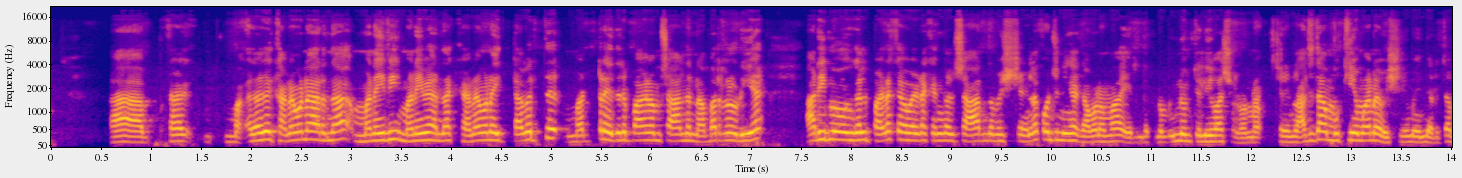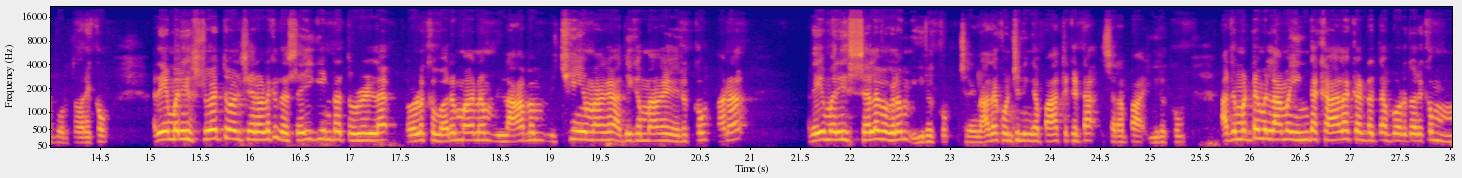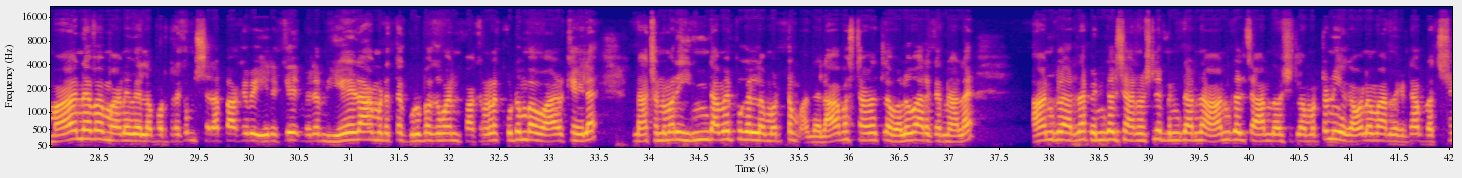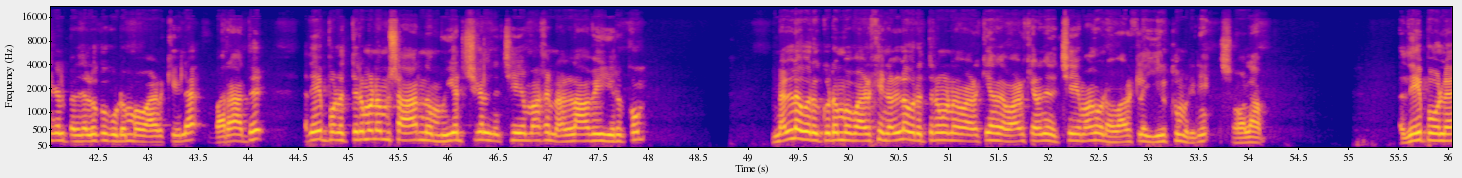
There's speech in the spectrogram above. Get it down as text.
அதாவது கணவனாக இருந்தால் மனைவி மனைவியாக இருந்தால் கணவனை தவிர்த்து மற்ற எதிர்பாயணம் சார்ந்த நபர்களுடைய அறிமுகங்கள் பழக்க வழக்கங்கள் சார்ந்த விஷயங்களை கொஞ்சம் நீங்கள் கவனமாக இருந்துக்கணும். இன்னும் தெளிவாக சொல்லணும் சரிங்களா? அதுதான் முக்கியமான விஷயம் இந்த இடத்த பொறுத்த வரைக்கும். அதே மாதிரி சுயத்தொழில் செய்கிறவங்களுக்கு இந்த செய்கின்ற தொழிலில் அவர்களுக்கு வருமானம் லாபம் நிச்சயமாக அதிகமாக இருக்கும். ஆனால் அதே மாதிரி செலவுகளும் இருக்கும். சரிங்களா? அதை கொஞ்சம் நீங்கள் பார்த்துக்கிட்டா சிறப்பாக இருக்கும். அது மட்டும் இல்லாமல் இந்த காலகட்டத்தை பொறுத்த வரைக்கும் மாணவ மாணவிகளை பொறுத்த வரைக்கும் சிறப்பாகவே இருக்கு. மேலும் ஏழாம் இடத்த குரு பகவான் பார்க்கறனால குடும்ப வாழ்க்கையில நான் சொன்ன மாதிரி இந்த அமைப்புகளில் மட்டும் அந்த லாபஸ்தானத்தில் வலுவாக இருக்கிறதுனால ஆண்களாக இருந்தால் பெண்கள் சார்ந்த விஷயத்தில் பெண்களாக இருந்தால் ஆண்கள் சார்ந்த விஷயத்தில் மட்டும் நீங்கள் கவனமாக இருந்துக்கிட்டால் பிரச்சனைகள் பெரிதளவுக்கு குடும்ப வாழ்க்கையில் வராது. அதே போல் திருமணம் சார்ந்த முயற்சிகள் நிச்சயமாக நல்லாவே இருக்கும். நல்ல ஒரு குடும்ப வாழ்க்கை நல்ல ஒரு திருமண வாழ்க்கை அந்த வாழ்க்கை வந்து நிச்சயமாக உங்களோட வாழ்க்கையில் இருக்கும் அப்படின்னு சொல்லலாம். அதே போல்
